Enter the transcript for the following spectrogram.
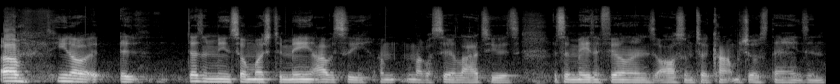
Um, you know, it, it doesn't mean so much to me. Obviously, I'm, I'm not gonna say a lie to you. It's it's an amazing feeling. It's awesome to accomplish those things, and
